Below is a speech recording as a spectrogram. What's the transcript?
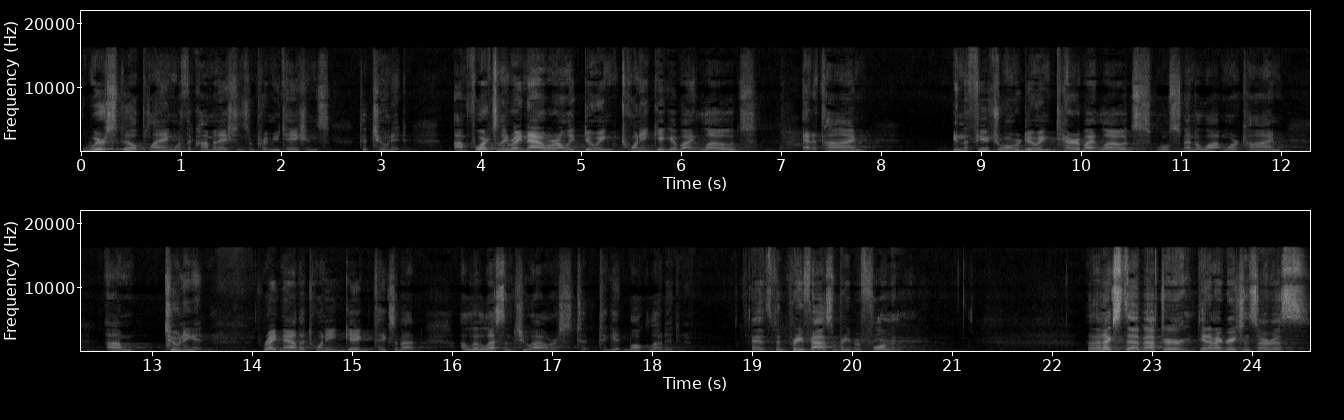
we're still playing with the combinations and permutations to tune it. Unfortunately, right now we're only doing 20 gigabyte loads at a time. In the future, when we're doing terabyte loads, we'll spend a lot more time um, tuning it. Right now, the 20 gig takes about a little less than two hours to, to get bulk loaded. It's been pretty fast and pretty performant. Now, the next step after data migration service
